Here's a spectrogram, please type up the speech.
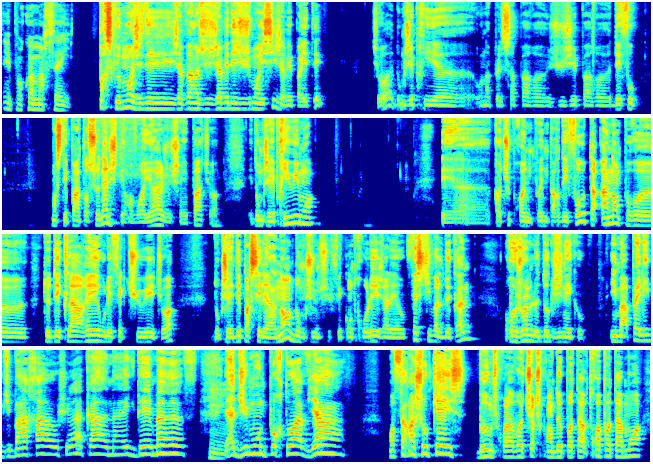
Et pourquoi Marseille? Parce que moi, j'avais ju- des jugements ici, j'avais pas été. Tu vois, donc j'ai pris, euh, on appelle ça par euh, jugé par euh, défaut. Moi, c'était pas intentionnel, j'étais en voyage, je savais pas, tu vois. Et donc j'avais pris huit mois. Et quand tu prends une peine par défaut, tu as un an pour te déclarer ou l'effectuer, tu vois. Donc j'avais dépassé les un an, donc je me suis fait contrôler, j'allais au festival de Cannes, rejoindre le doc gynéco. Il m'appelle, il me dit, bah, je suis à Cannes avec des meufs, il Hmm. y a du monde pour toi, viens, on va faire un showcase. Boum, je prends la voiture, je prends deux potes à- trois potes à moi,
